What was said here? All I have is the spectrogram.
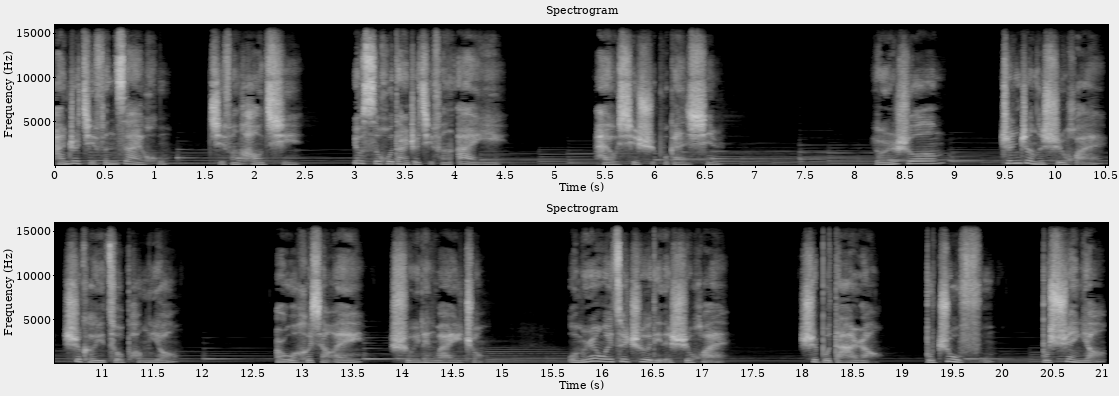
含着几分在乎，几分好奇，又似乎带着几分爱意，还有些许不甘心。有人说，真正的释怀是可以做朋友，而我和小 A 属于另外一种。我们认为最彻底的释怀，是不打扰、不祝福、不炫耀。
